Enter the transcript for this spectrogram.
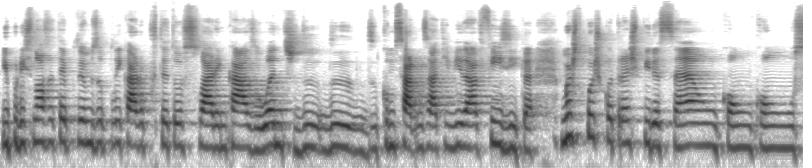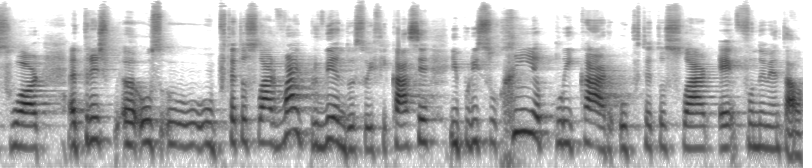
e por isso nós até podemos aplicar o protetor solar em casa ou antes de, de, de começarmos a atividade física, mas depois com a transpiração, com, com o suor, trans, uh, o, o, protetor solar vai perdendo a sua eficácia e por isso reaplicar o protetor solar é fundamental.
